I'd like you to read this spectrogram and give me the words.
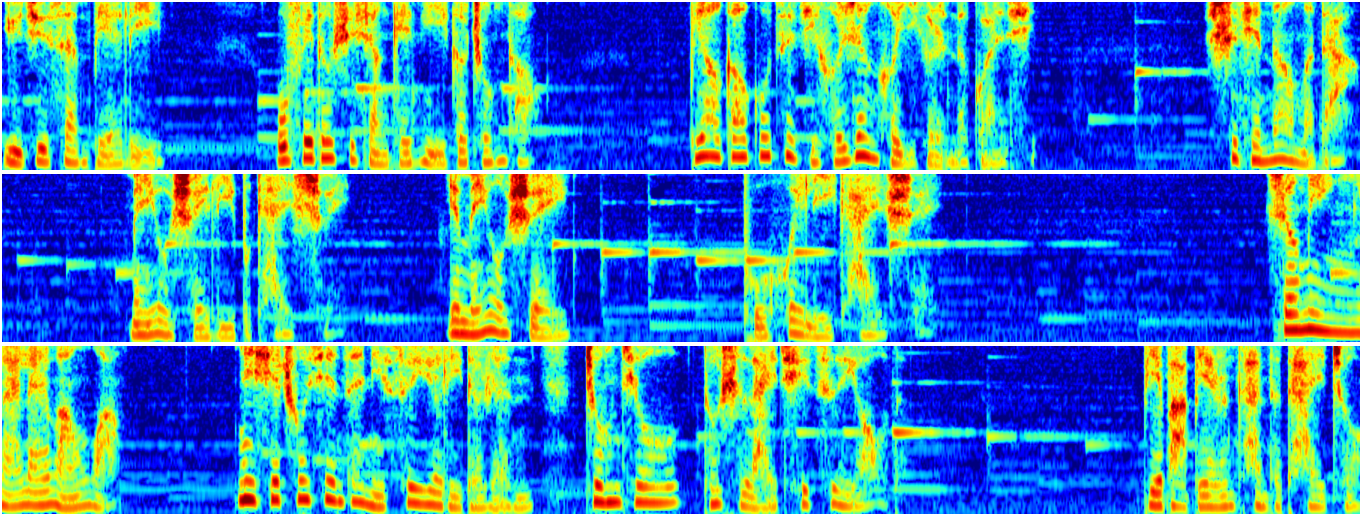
与聚散别离。无非都是想给你一个忠告：不要高估自己和任何一个人的关系。世界那么大，没有谁离不开谁，也没有谁不会离开谁。生命来来往往，那些出现在你岁月里的人，终究都是来去自由的。别把别人看得太重，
